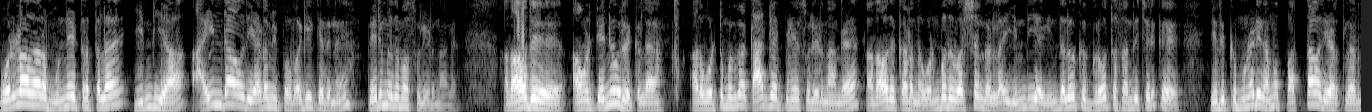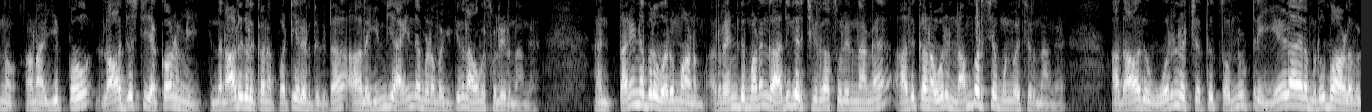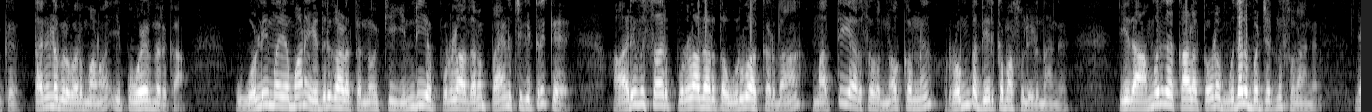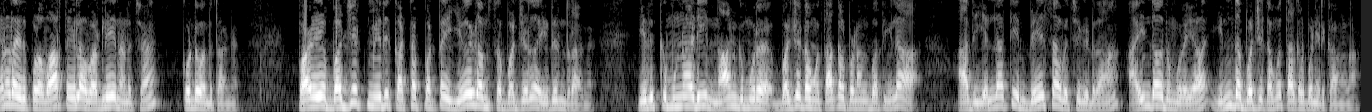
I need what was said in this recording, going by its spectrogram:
பொருளாதார முன்னேற்றத்தில் இந்தியா ஐந்தாவது இடம் இப்போ வகிக்குதுன்னு பெருமிதமாக சொல்லியிருந்தாங்க. அதாவது அவங்க டென்யூர் இருக்குல்ல அதை ஒட்டுமொத்தமாக கால்குலேட் பண்ணியே சொல்லியிருந்தாங்க. அதாவது கடந்த ஒன்பது வருஷங்களில் இந்தியா இந்த அளவுக்கு குரோத்தை சந்திச்சிருக்கு. இதுக்கு முன்னாடி நம்ம பத்தாவது இடத்துல இருந்தோம். ஆனால் இப்போ லார்ஜஸ்ட் எக்கானமி இந்த நாடுகளுக்கான பட்டியல் எடுத்துக்கிட்டா அதில் இந்தியா ஐந்தாம் இடம் வகிக்குதுன்னு அவங்க சொல்லியிருந்தாங்க. அண்ட் தனிநபர் வருமானம் ரெண்டு மடங்கு அதிகரிச்சுக்கிட்டு தான் சொல்லியிருந்தாங்க. அதுக்கான ஒரு நம்பர்ஸே முன் வச்சிருந்தாங்க. அதாவது ஒரு லட்சத்து தொண்ணூற்றி ஏழாயிரம் ரூபாய் அளவுக்கு தனிநபர் வருமானம் இப்போ உயர்ந்திருக்கான். ஒளிமயமான எதிர்காலத்தை நோக்கி இந்திய பொருளாதாரம் பயணிச்சுக்கிட்டு இருக்கு. அறிவுசார் பொருளாதாரத்தை உருவாக்குறது தான் மத்திய அரசோட நோக்கம்னு ரொம்ப தீர்க்கமாக சொல்லியிருந்தாங்க. இது அமிர்த காலத்தோட முதல் பட்ஜெட்னு சொன்னாங்க. என்னடா இது போல வார்த்தைகளை வரலையே நினச்சேன் கொண்டு வந்துட்டாங்க. பழைய பட்ஜெட் மீது கட்டப்பட்ட ஏழு அம்ச பட்ஜெட் தான் இதுன்றாங்க. இதுக்கு முன்னாடி நான்கு முறை பட்ஜெட் அவங்க தாக்கல் பண்ணாங்க பார்த்தீங்களா அது எல்லாத்தையும் பேஸாக வச்சுக்கிட்டு தான் ஐந்தாவது முறையாக இந்த பட்ஜெட் அவங்க தாக்கல் பண்ணியிருக்காங்களாம்.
